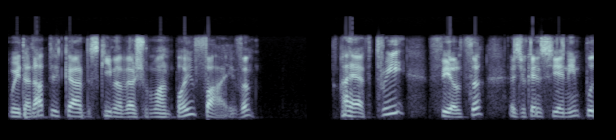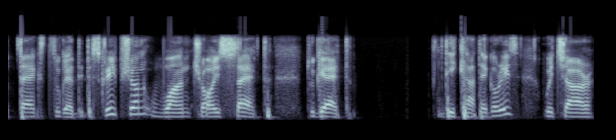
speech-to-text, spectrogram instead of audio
with adaptive card schema version 1.5, I have three fields, as you can see, an input text to get the description, one choice set to get the categories, which are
